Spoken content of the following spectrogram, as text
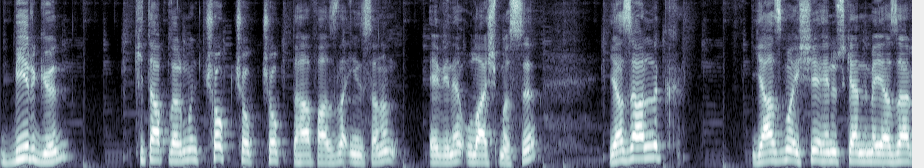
bir gün kitaplarımın çok çok çok daha fazla insanın evine ulaşması. Yazarlık yazma işi henüz kendime yazar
